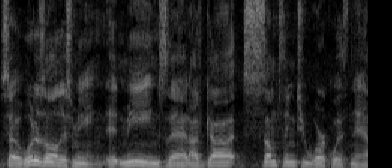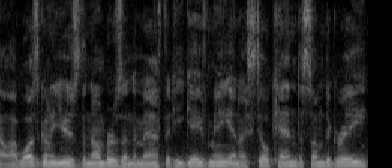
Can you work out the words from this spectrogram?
So, what does all this mean? It means that I've got something to work with now. I was going to use the numbers and the math that he gave me, and I still can to some degree,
